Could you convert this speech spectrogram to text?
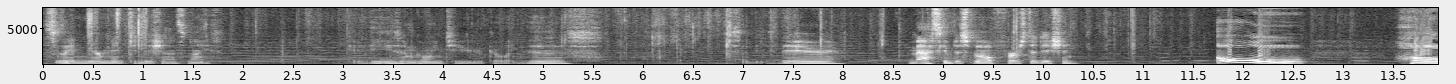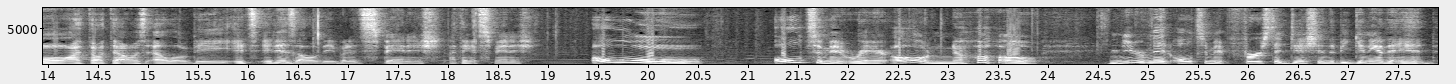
This is like a near mint condition. That's nice. Okay, these I'm going to go like this. Set these there. Mask of Dispel, first edition. Oh! Oh, I thought that was LOB. It's it is LOB, but it's Spanish. I think it's Spanish. Oh! Ultimate Rare. Oh no! Near Mint Ultimate First Edition, the beginning of the end.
